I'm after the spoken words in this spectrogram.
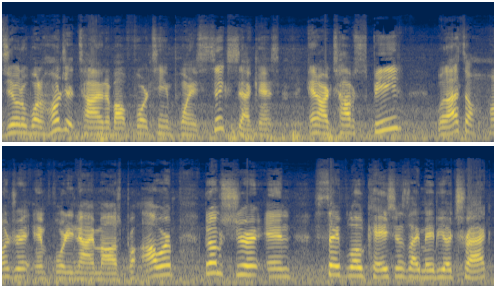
0 to 100 time in about 14.6 seconds. And our top speed, well, that's 149 miles per hour. But I'm sure in safe locations like maybe a track,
